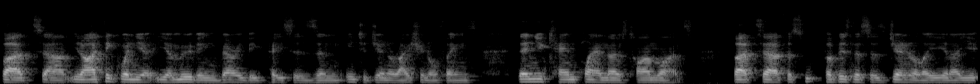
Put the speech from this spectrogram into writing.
But um, you know, I think when you're, you're moving very big pieces and intergenerational things, then you can plan those timelines. But uh, for, for businesses generally, you know, you,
